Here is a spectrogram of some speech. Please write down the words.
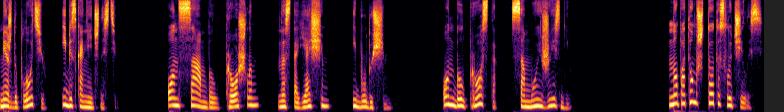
между плотью и бесконечностью. Он сам был прошлым, настоящим и будущим. Он был просто самой жизнью. Но потом что-то случилось.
